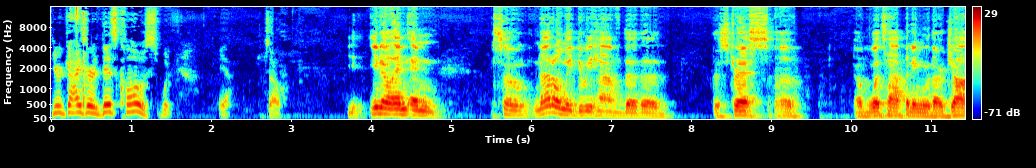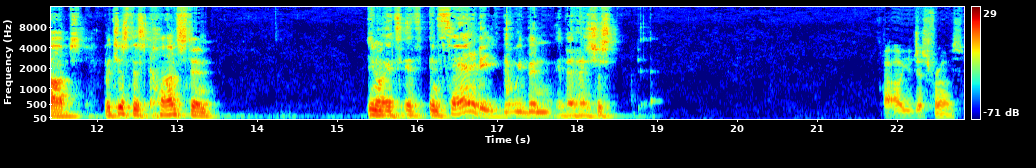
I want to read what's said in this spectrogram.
Your guys are this close? What? Yeah. So you know and and so not only do we have the the the stress of of what's happening with our jobs but just this constant you know it's it's insanity that we've been that has just oh, you just froze.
